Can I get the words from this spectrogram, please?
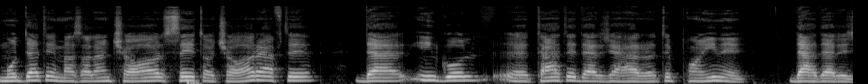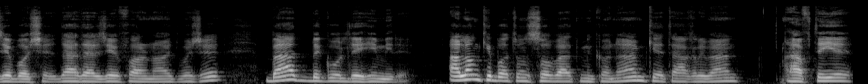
مدت مثلا چهار سه تا چهار هفته در این گل تحت درجه حرارت پایین ده درجه باشه ده درجه فارنهایت باشه بعد به گلدهی میره. الان که باتون صحبت می‌کنم که تقریبا هفته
